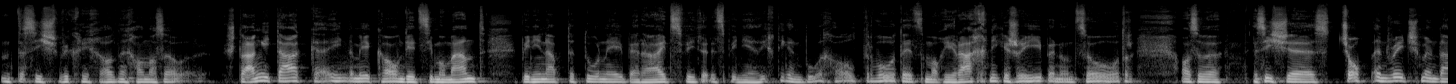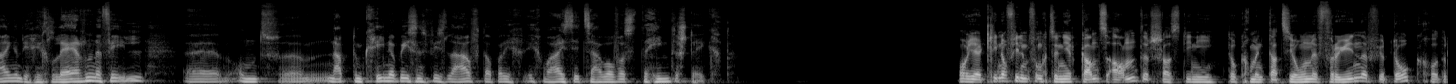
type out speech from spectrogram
das ist wirklich, also ich habe also strenge Tage hinter mir gehabt und jetzt im Moment bin ich neben der Tournee bereits wieder, jetzt bin ich ein richtiger Buchhalter geworden, jetzt mache ich Rechnungen schreiben und so, oder? Also es ist äh, das Job Enrichment eigentlich, ich lerne viel äh, und äh, neben dem Kinobusiness, wie es läuft, aber ich, ich weiß jetzt auch, was dahinter steckt. Euer Kinofilm funktioniert ganz anders als deine Dokumentationen früher für Doc oder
